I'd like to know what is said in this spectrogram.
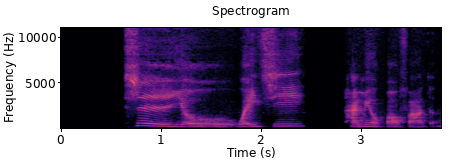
是有危机还没有爆发的？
